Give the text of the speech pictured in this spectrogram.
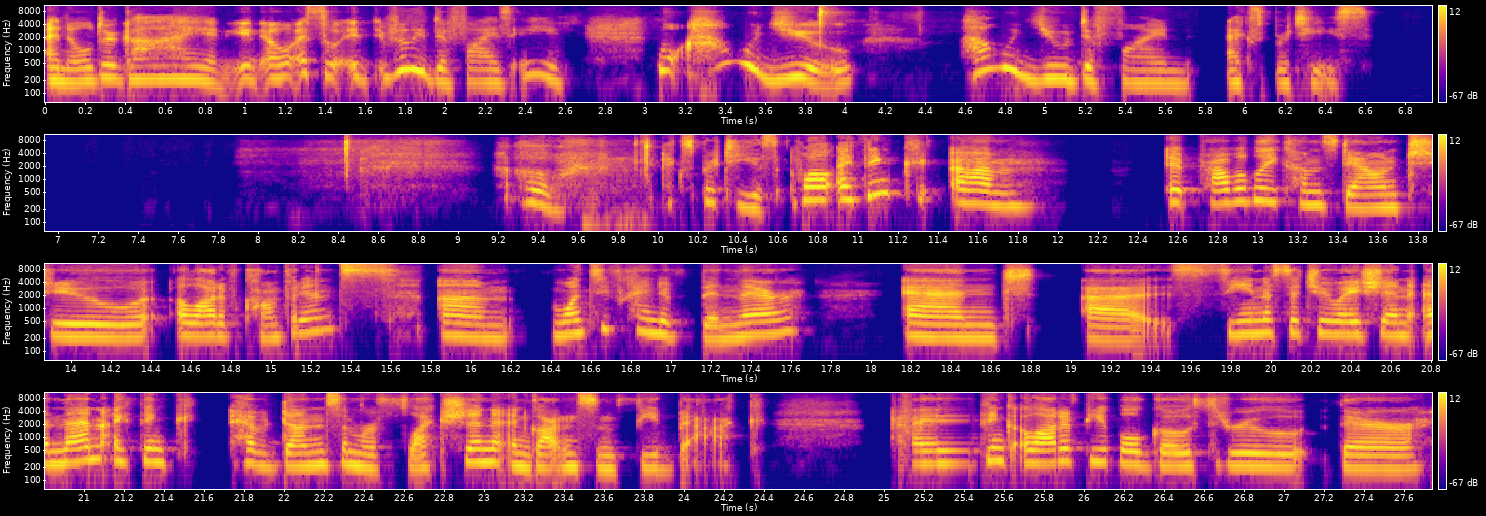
an older guy and you know so it really defies age. Well how would you how would you define expertise? Oh expertise. Well i think um it probably comes down to a lot of confidence. Um once you've kind of been there and uh, seen a situation and then I think have done some reflection and gotten some feedback. I think a lot of people go through their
